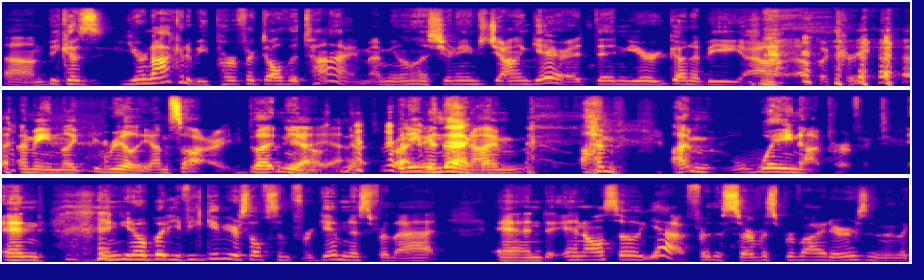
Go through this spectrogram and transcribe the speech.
um, because you're not going to be perfect all the time. I mean, unless your name's John Garrett, then you're going to be out up a creek. I mean, like really, I'm sorry, but you Yeah, know, yeah. no, Right, but even exactly. then, I'm I'm I'm way not perfect. And and you know, but if you give yourself some forgiveness for that, and and also yeah, for the service providers and then the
